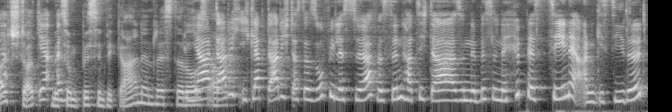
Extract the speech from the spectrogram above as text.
Altstadt ja, mit also, so ein bisschen veganen Restaurants. Ja, dadurch, ich glaube, dadurch, dass da so viele Surfer sind, hat sich da so ein bisschen eine hippe Szene angesiedelt.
